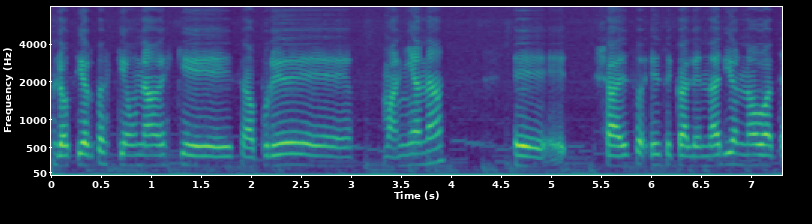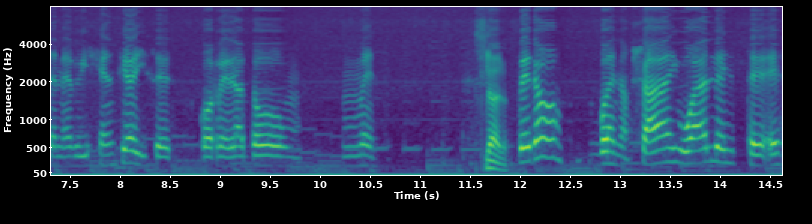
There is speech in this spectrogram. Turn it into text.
lo cierto es que una vez que se apruebe mañana, eh, ya eso, ese calendario no va a tener vigencia y se correrá todo un mes. Claro. Pero bueno, ya igual este,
